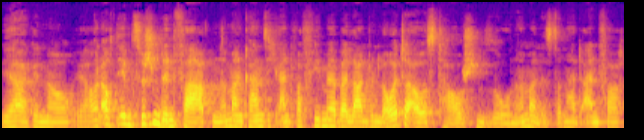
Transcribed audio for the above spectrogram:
Ja, genau. Ja, und auch eben zwischen den Fahrten. Ne? Man kann sich einfach viel mehr bei Land und Leute austauschen. So, ne? Man ist dann halt einfach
